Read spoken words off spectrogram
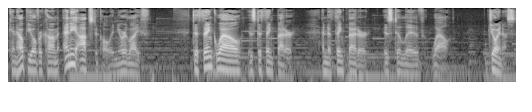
can help you overcome any obstacle in your life. To think well is to think better, and to think better is to live well. Join us.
